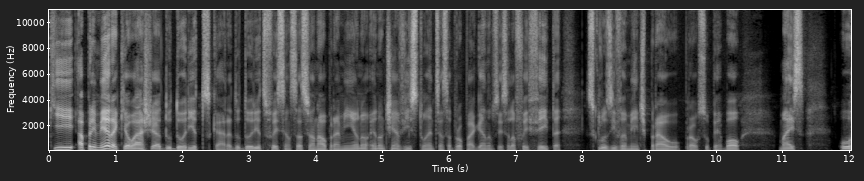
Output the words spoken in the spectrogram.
Que a primeira que eu acho é a do Doritos, cara. A do Doritos foi sensacional para mim. Eu não, eu não tinha visto antes essa propaganda, não sei se ela foi feita exclusivamente para o, o Super Bowl, mas o,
